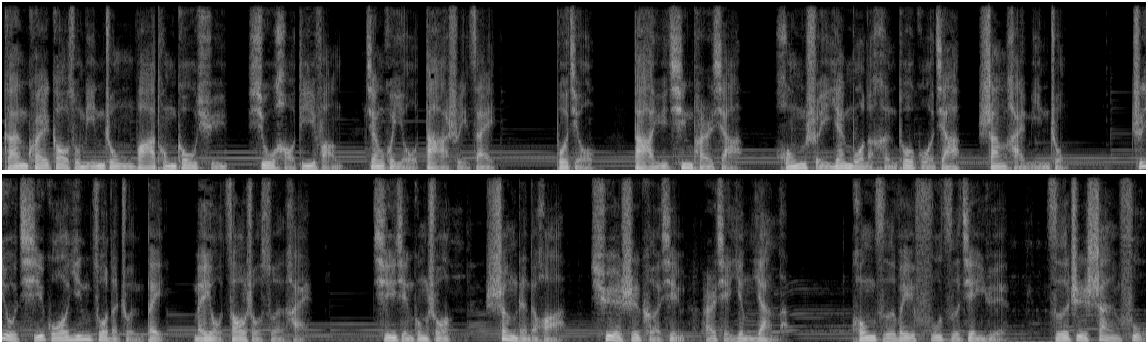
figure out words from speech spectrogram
赶快告诉民众，挖通沟渠，修好堤防，将会有大水灾。不久，大雨倾盆而下，洪水淹没了很多国家，伤害民众。只有齐国因做了准备，没有遭受损害。齐景公说：“圣人的话确实可信，而且应验了。”孔子谓夫子谏曰。子至善父，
